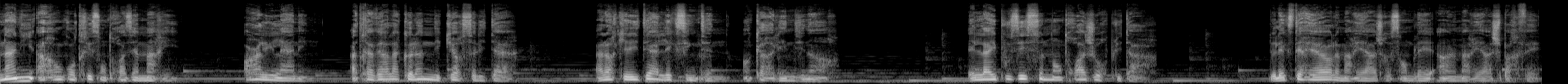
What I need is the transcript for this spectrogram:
Nanny a rencontré son troisième mari, Harley Lanning, à travers la colonne des cœurs solitaires, alors qu'elle était à Lexington, en Caroline du Nord. Elle l'a épousé seulement trois jours plus tard. De l'extérieur, le mariage ressemblait à un mariage parfait.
